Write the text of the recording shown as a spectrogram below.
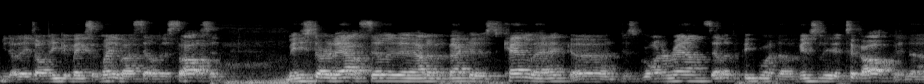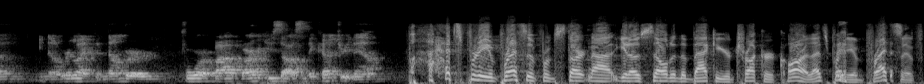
you know, they told him he could make some money by selling his sauce. And I mean, he started out selling it out of the back of his Cadillac, uh, just going around selling to people, and uh, eventually it took off. And, uh, you know, we're like the number four or five barbecue sauce in the country now. That's pretty impressive from starting out, you know, selling in the back of your truck or car. That's pretty impressive.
